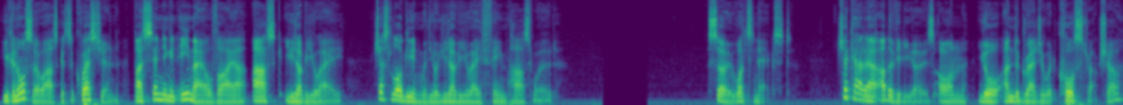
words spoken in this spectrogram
You can also ask us a question by sending an email via Ask UWA. Just log in with your UWA Pheme password. So, what's next? Check out our other videos on your undergraduate course structure,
